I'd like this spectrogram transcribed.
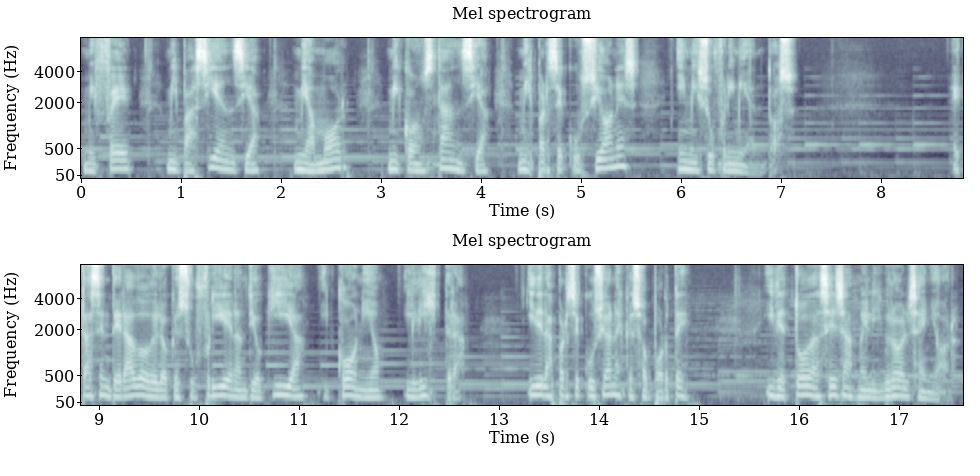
mi fe, mi paciencia, mi amor, mi constancia, mis persecuciones y mis sufrimientos. Estás enterado de lo que sufrí en Antioquía, Iconio y Listra, y de las persecuciones que soporté, y de todas ellas me libró el Señor.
